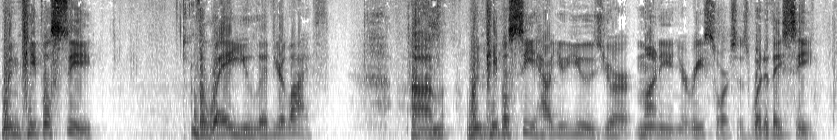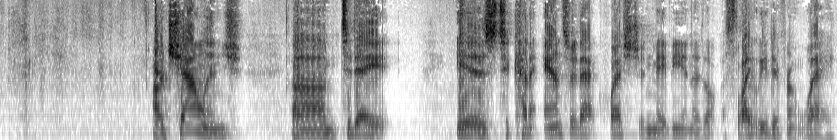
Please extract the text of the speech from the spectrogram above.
When people see the way you live your life, um, when people see how you use your money and your resources, what do they see? Our challenge um, today is to kind of answer that question maybe in a slightly different way.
